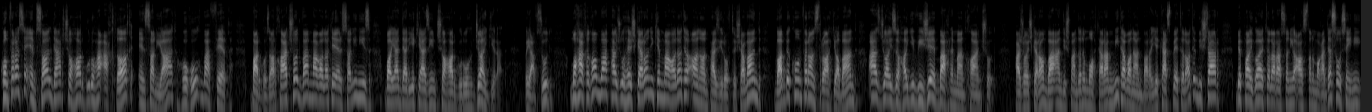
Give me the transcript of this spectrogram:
کنفرانس امسال در چهار گروه اخلاق، انسانیت، حقوق و فقه برگزار خواهد شد و مقالات ارسالی نیز باید در یکی از این چهار گروه جای گیرد. و افزود محققان و پژوهشگرانی که مقالات آنان پذیرفته شوند و به کنفرانس راه یابند از جایزه های ویژه بهره مند خواهند شد. پژوهشگران و اندیشمندان محترم می توانند برای کسب اطلاعات بیشتر به پایگاه اطلاع رسانی آستان مقدس حسینی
